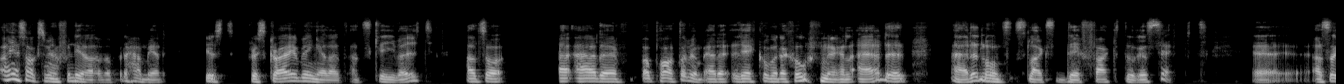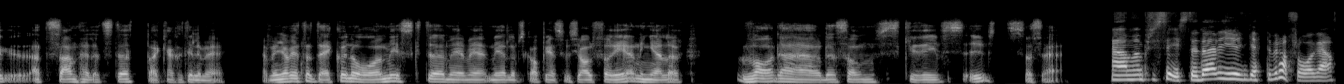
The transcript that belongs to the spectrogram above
en sak som jag funderar över på det här med just prescribing eller att, att skriva ut. Alltså, är, är, det, vad pratar vi om? Är det rekommendationer eller är det, är det någon slags de facto recept? Eh, alltså att samhället stöttar kanske till och med men jag vet inte, ekonomiskt eh, med, med medlemskap i en socialförening eller vad är det som skrivs ut så att säga? Ja, men precis. Det där är ju en jättebra fråga.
